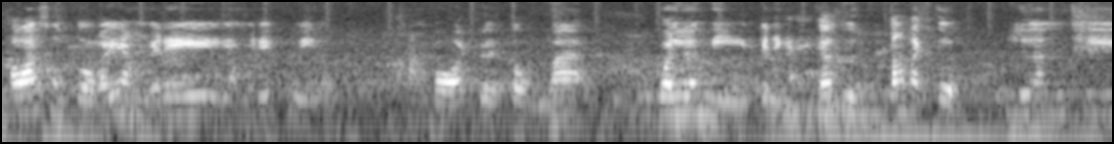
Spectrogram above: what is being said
เพราะว่าส่วนตัวก็ยังไม่ได้ยังไม่ได้คุยกับทาง บอสโดยตรงว่าว่าเรื่องนี้เป็นยังไงก็คือตั้งแต่เกิดเรื่องที่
